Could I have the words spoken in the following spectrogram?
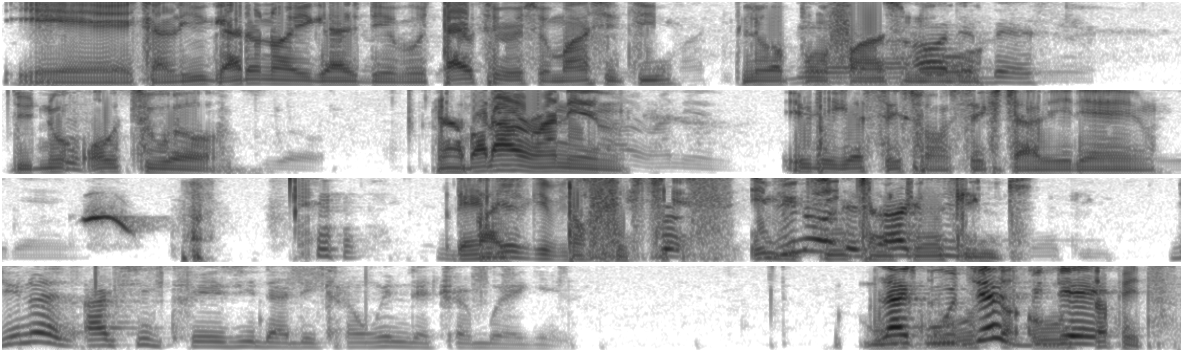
yeah, Charlie, you, I don't know how you guys do, but title race with Man City, Liverpool Yeah, fans all the know, best. you know all too well. Now, but that running, if they get six from six, Charlie, then Then just give it tough to me. fixtures in do you know between Champions actually- League. Do you know it's actually crazy that they can win the treble again? We'll- Like, we'll just stop, be we'll there- Stop it.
